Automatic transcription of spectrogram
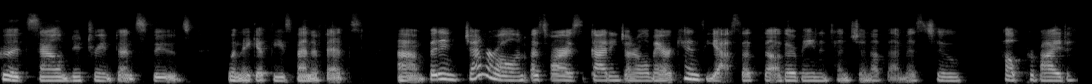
good, sound, nutrient dense foods when they get these benefits. Um, but in general, as far as guiding general Americans, yes, that's the other main intention of them is to help provide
